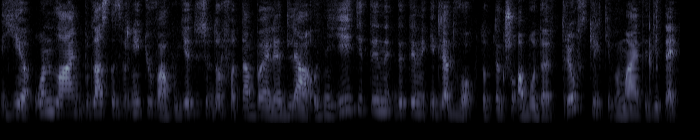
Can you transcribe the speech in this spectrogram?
є онлайн. Будь ласка, зверніть увагу, є Дюссельдорфа табеля для однієї дитини, дитини і для двох. Тобто, якщо або до трьох, скільки ви маєте дітей.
